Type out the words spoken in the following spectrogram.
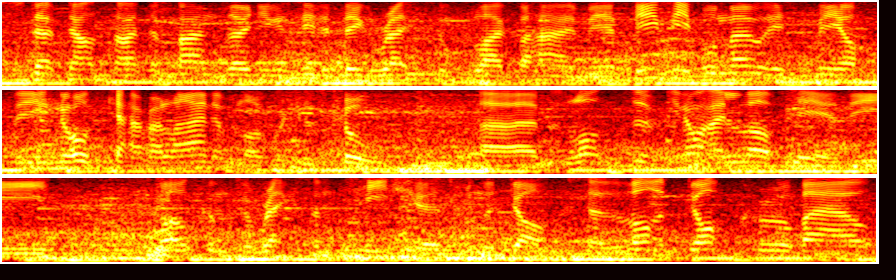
Outside the fan zone, you can see the big Wrexham flag behind me. A few people noticed me off the North Carolina vlog, which was cool. Um, lots of, you know what I love here? The welcome to Wrexham t-shirts from the dock. So a lot of dock crew about.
